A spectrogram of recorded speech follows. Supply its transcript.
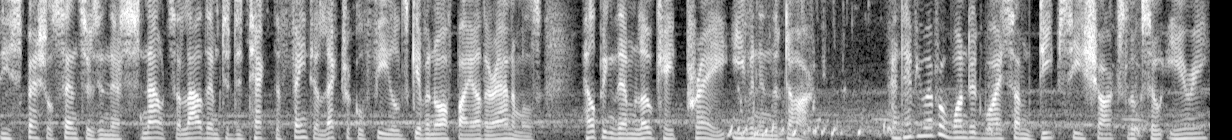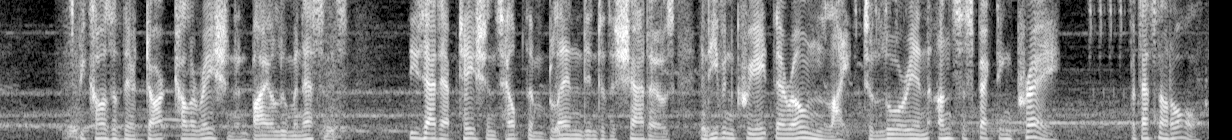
These special sensors in their snouts allow them to detect the faint electrical fields given off by other animals, helping them locate prey even in the dark. And have you ever wondered why some deep-sea sharks look so eerie? It's because of their dark coloration and bioluminescence. These adaptations help them blend into the shadows and even create their own light to lure in unsuspecting prey. But that's not all.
